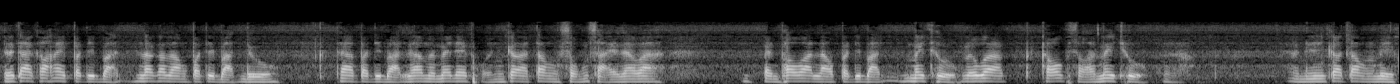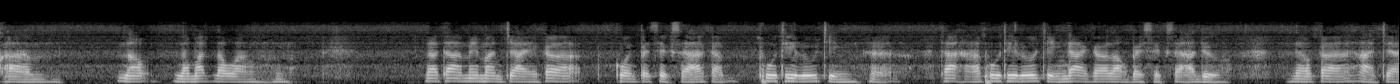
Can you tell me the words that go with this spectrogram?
หรือถ้าเขาให้ปฏิบัติแล้วก็ลองปฏิบัติดู ถ้าปฏิบัติแล้วมันไม่ได้ผลก็ต้องสงสัยแล้วว่า เป็นเพราะว่าเราปฏิบัติไม่ถูกหรือว่าเขาสอนไม่ถูก อันนี้ก็ต้องมีความเราระมัดระวัง แล้วถ้าไม่มั่นใจก็ควรไปศึกษากับผู้ที่รู้จริง ถ้าหาผู้ที่รู้จริงได้ก็ลองไปศึกษาดู แล้วก็อาจจะ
